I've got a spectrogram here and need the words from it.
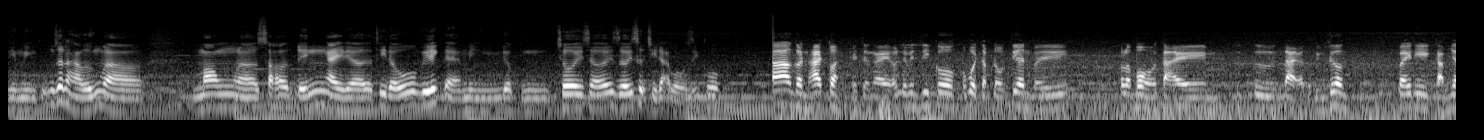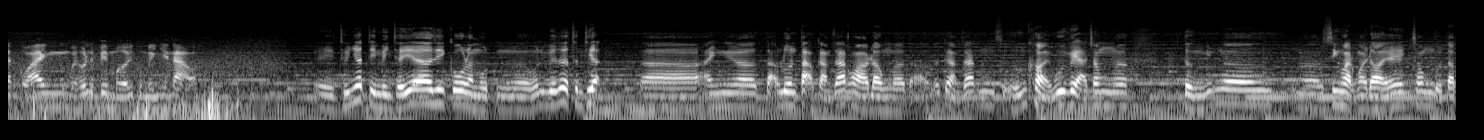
Thì mình cũng rất là hào hứng và mong là sau đến ngày thi đấu V-League để mình được chơi dưới dưới sự chỉ đạo của Zico. À, gần 2 tuần kể từ ngày huấn luyện viên Zico có buổi tập đầu tiên với câu lạc bộ tại từ giải ở Bình Dương. Vậy thì cảm nhận của anh với huấn luyện viên mới của mình như thế nào? Thứ nhất thì mình thấy Zico là một huấn luyện viên rất là thân thiện và anh tạo luôn tạo cảm giác hòa đồng và tạo cái cảm giác sự hứng khởi vui vẻ trong từng những sinh hoạt ngoài đời ấy, trong buổi tập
